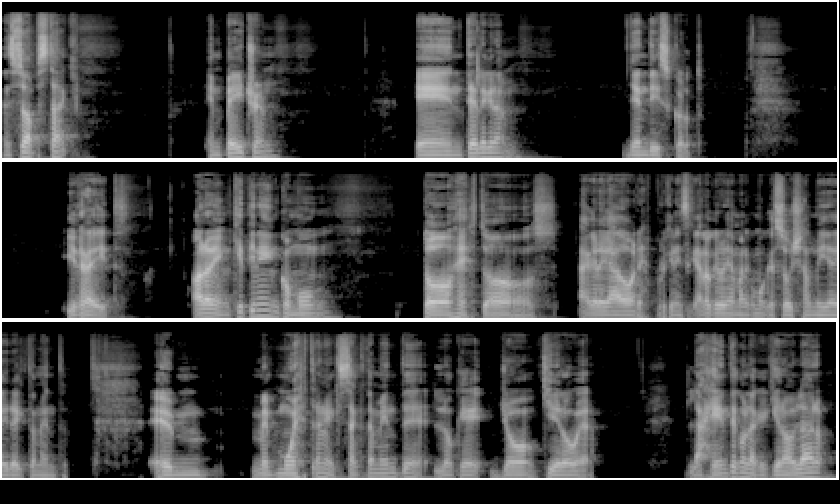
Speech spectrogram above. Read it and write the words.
en Substack, en Patreon, en Telegram y en Discord. Y Reddit. Ahora bien, ¿qué tienen en común todos estos agregadores? Porque ni siquiera lo quiero llamar como que social media directamente. Em, me muestran exactamente lo que yo quiero ver. La gente con la que quiero hablar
